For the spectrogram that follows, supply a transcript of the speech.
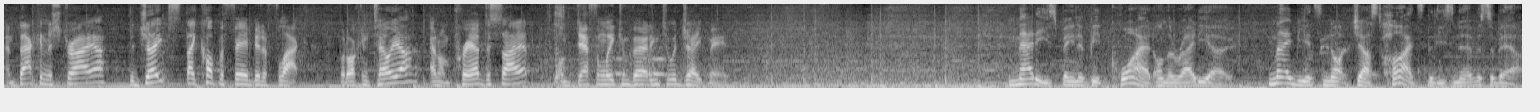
And back in Australia, the Jeeps, they cop a fair bit of flack. But I can tell you, and I'm proud to say it, I'm definitely converting to a Jeep man. Maddie's been a bit quiet on the radio. Maybe it's not just heights that he's nervous about.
